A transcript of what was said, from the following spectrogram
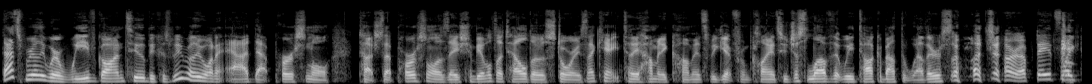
that's really where we've gone to because we really want to add that personal touch, that personalization, be able to tell those stories. I can't tell you how many comments we get from clients who just love that we talk about the weather so much in our updates. Like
